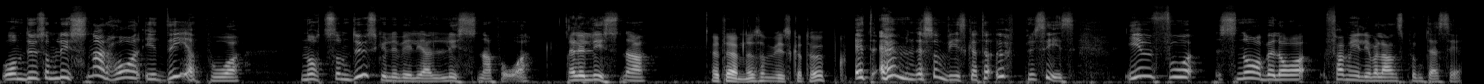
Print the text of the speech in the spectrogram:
Och om du som lyssnar har idé på något som du skulle vilja lyssna på, eller lyssna Ett ämne som vi ska ta upp. ett ämne som vi ska ta upp precis. Info snabel-a familjebalans.se.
